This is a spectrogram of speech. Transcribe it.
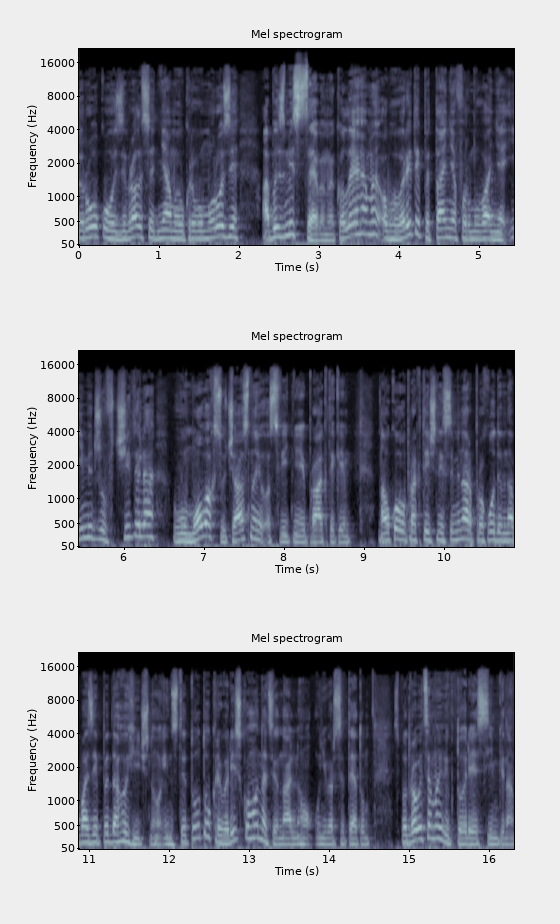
Широкого зібралися днями у Кривому Розі, аби з місцевими колегами обговорити питання формування іміджу вчителя в умовах сучасної освітньої практики. Науково-практичний семінар проходив на базі педагогічного інституту Криворізького національного університету. З подробицями Вікторія Сімкіна.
